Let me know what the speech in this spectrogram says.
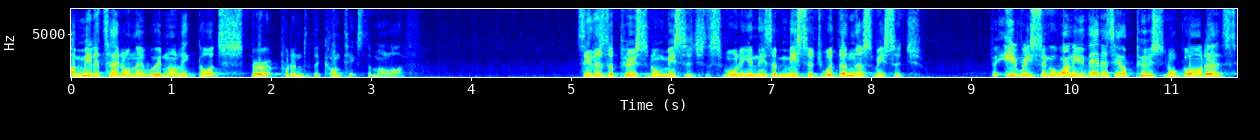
I meditate on that word and I let God's Spirit put into the context of my life. See, this is a personal message this morning, and there's a message within this message. For every single one of you. That is how personal God is.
